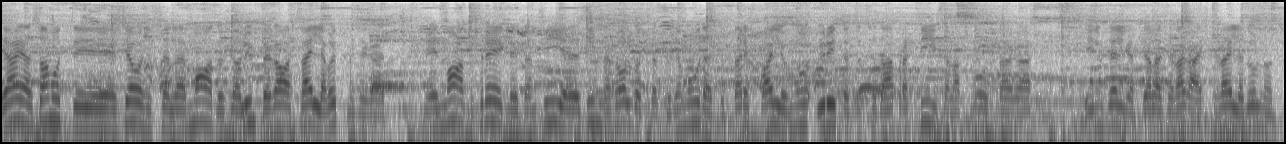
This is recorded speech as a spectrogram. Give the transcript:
ja, ja samuti seoses selle maadluse olümpiakavast väljavõtmisega, et neid maadlusreegleid on siia ja sinna solgutatud ja muudetud, päris palju mu üritatud seda atraktiivsemaks muuta, aga ilmselgelt ei ole see väga hästi välja tulnud.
